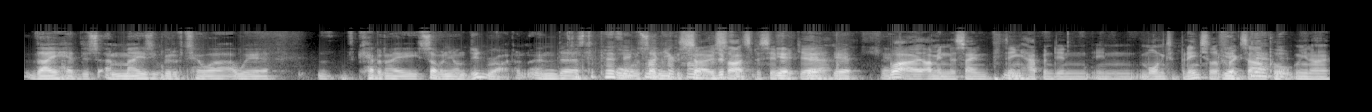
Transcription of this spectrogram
they had this amazing bit of terroir where Cabernet Sauvignon did ripen, and uh, Just a perfect all of a sudden you could microclimate. So site-specific, yeah, yeah. yeah, yeah. Well, I mean, the same thing happened in, in Mornington Peninsula, for Yeah. example. You know,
